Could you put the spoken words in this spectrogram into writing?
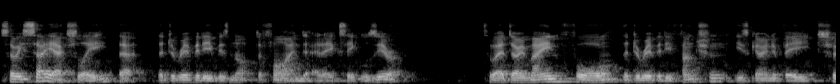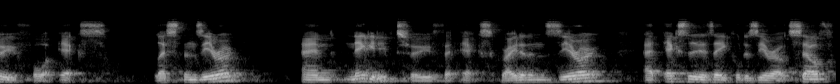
So we say actually that the derivative is not defined at x equals 0. So our domain for the derivative function is going to be 2 for x less than 0 and negative 2 for x greater than 0. At x is equal to 0 itself,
